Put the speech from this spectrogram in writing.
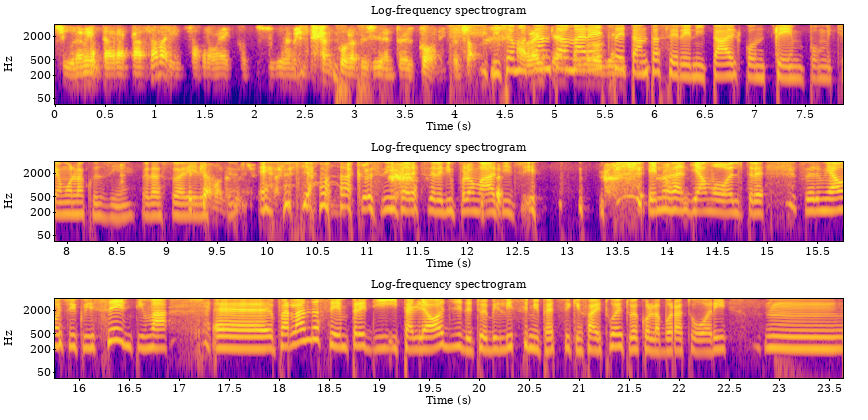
sicuramente avrà tanta amarezza, però ecco, sicuramente ancora presidente del CONI. diciamo tanta amarezza e tanta serenità al contempo, mettiamola così, per la sua rielezione. Eh, mettiamola così per essere diplomatici. e non andiamo oltre, fermiamoci qui. Senti, ma eh, parlando sempre di Italia Oggi, dei tuoi bellissimi pezzi che fai tu e i tuoi collaboratori, mh, mm,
